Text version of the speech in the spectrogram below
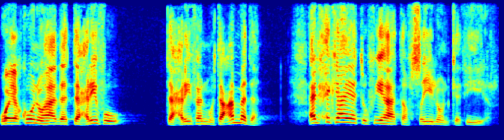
ويكون هذا التحريف تحريفا متعمدا. الحكاية فيها تفصيل كثير.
